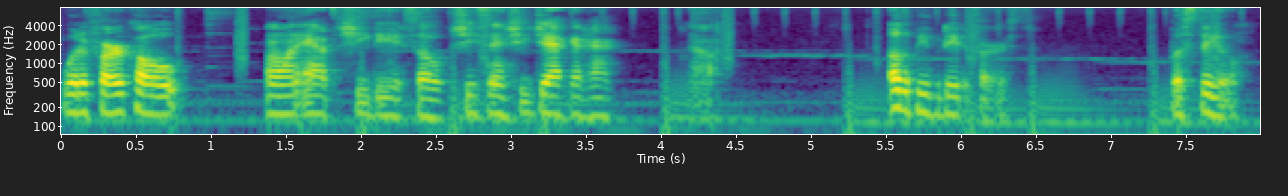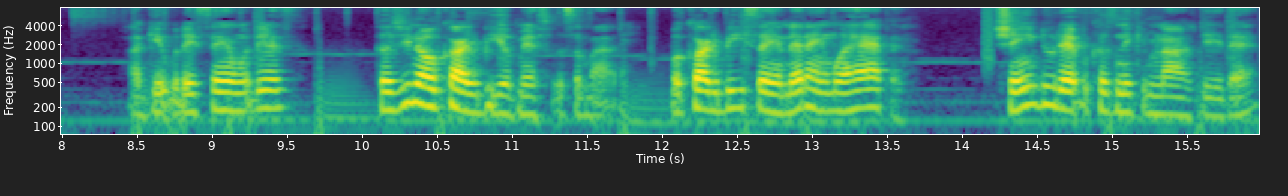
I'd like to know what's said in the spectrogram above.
with a fur coat on after she did. So she saying she jacking her. No, other people did it first, but still, I get what they saying with this. Cause you know Cardi B a mess with somebody. But Cardi B saying that ain't what happened. She ain't do that because Nicki Minaj did that.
